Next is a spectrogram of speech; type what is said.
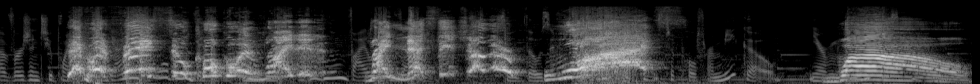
of version 2.0. They put phase two, Coco and Raiden, right next to each other. So those of you What? to pull for Miko. Your Wow.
